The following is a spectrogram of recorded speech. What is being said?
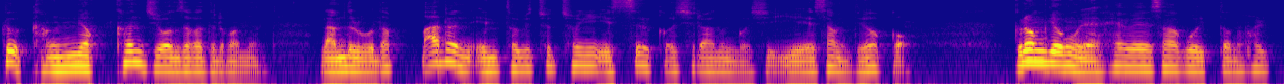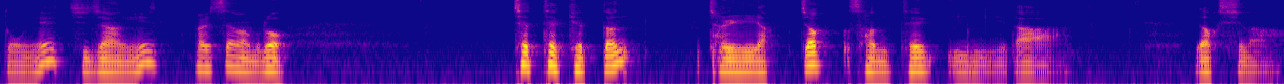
그 강력한 지원사가 들어가면 남들보다 빠른 인터뷰 초청이 있을 것이라는 것이 예상되었고 그런 경우에 해외에서 하고 있던 활동에 지장이 발생하므로 채택했던 전략적 선택입니다. 역시나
